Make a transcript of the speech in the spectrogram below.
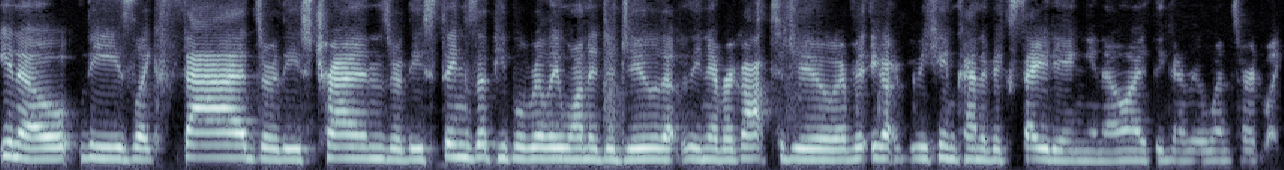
you know, these like fads or these trends or these things that people really wanted to do that they never got to do. Everything it became kind of exciting, you know. I think everyone started like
